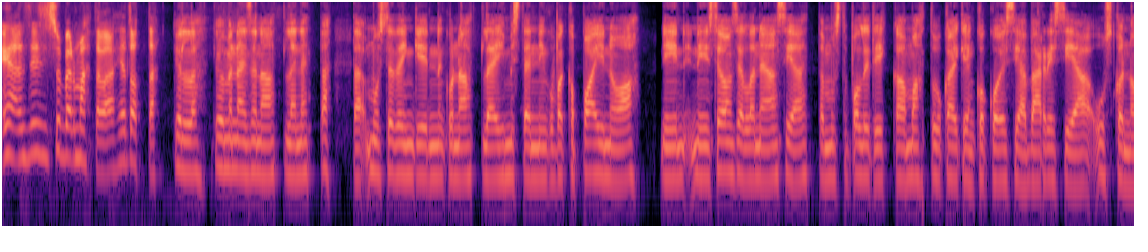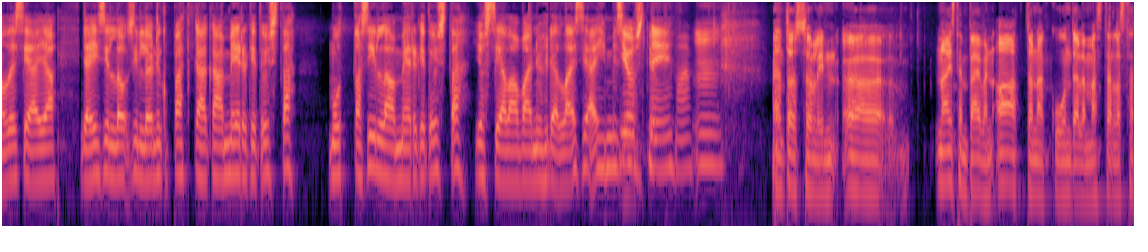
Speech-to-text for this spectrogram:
Ihan siis supermahtavaa ja totta. Kyllä, kyllä mä näin sen ajattelen, että, että musta jotenkin kun ajattelee ihmisten niin kuin vaikka painoa niin, niin se on sellainen asia, että musta politiikkaa mahtuu kaiken kokoisia, värisiä, uskonnollisia ja, ja ei sillä, sillä ole niin pätkääkään merkitystä, mutta sillä on merkitystä, jos siellä on vain yhdenlaisia ihmisiä. Just niin. Mm. Mä tuossa olin ö, naisten päivän aattona kuuntelemassa tällaista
